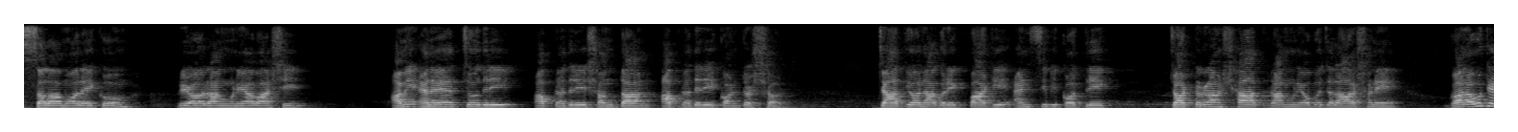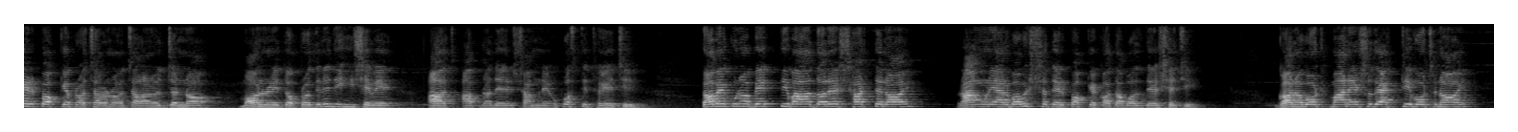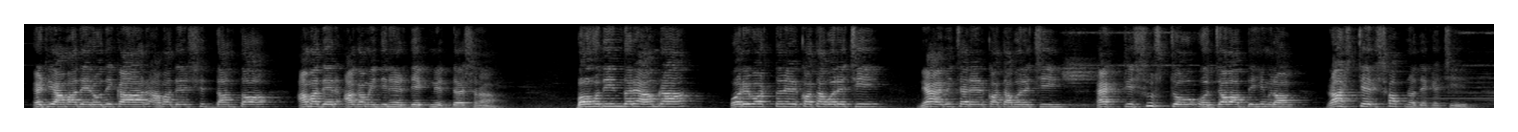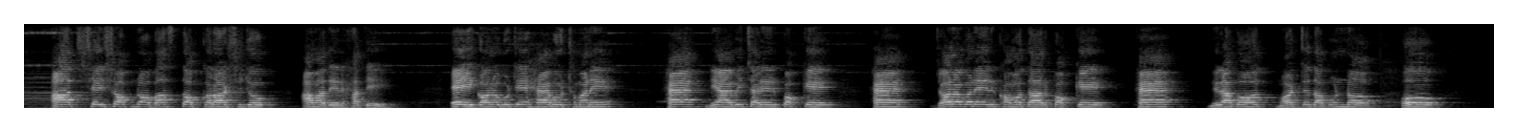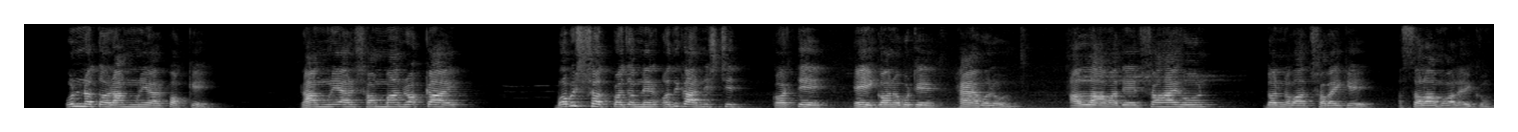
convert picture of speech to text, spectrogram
আসসালামু আলাইকুম, প্রিয় রাঙ্গুনিয়াবাসী। আমি এনায়েত চৌধুরী, আপনাদের এই সন্তান, আপনাদের এই কণ্ঠস্বর। জাতীয় নাগরিক পার্টি এনসিপি কর্তৃক চট্টগ্রাম সাত রাঙ্গুনিয়া উপজেলা আসনে গণভোটের পক্ষে প্রচারণা চালানোর জন্য মনোনীত প্রতিনিধি হিসেবে আজ আপনাদের সামনে উপস্থিত হয়েছি। তবে কোনো ব্যক্তি বা দলের স্বার্থে নয়, রাঙ্গুনিয়ার ভবিষ্যতের পক্ষে কথা বলতে এসেছি। গণভোট মানে শুধু একটি ভোট নয় এটি আমাদের অধিকার, আমাদের সিদ্ধান্ত, আমাদের আগামী দিনের দিক নির্দেশনা। বহুদিন ধরে আমরা পরিবর্তনের কথা বলেছি, ন্যায় বিচারের কথা বলেছি, একটি সুষ্ঠু ও জবাবদিহিমূলক রাষ্ট্রের স্বপ্ন দেখেছি। আজ সেই স্বপ্ন বাস্তব করার সুযোগ আমাদের হাতে। এই গণভোটে হ্যাঁ ভোট মানে হ্যাঁ ন্যায় বিচারের পক্ষে হ্যাঁ জনগণের ক্ষমতার পক্ষে হ্যাঁ নিরাপদ, মর্যাদাপূর্ণ ও উন্নত রাঙ্গুনিয়ার পক্ষে। রাঙ্গুনিয়ার সম্মান রক্ষায় ভবিষ্যৎ প্রজন্মের অধিকার নিশ্চিত করতে এই গণভোটে হ্যাঁ বলুন। আল্লাহ আমাদের সহায় হন। ধন্যবাদ সবাইকে। আসসালামু আলাইকুম।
